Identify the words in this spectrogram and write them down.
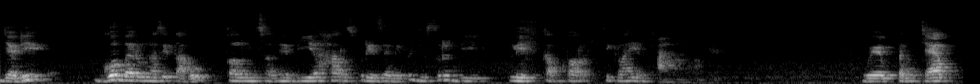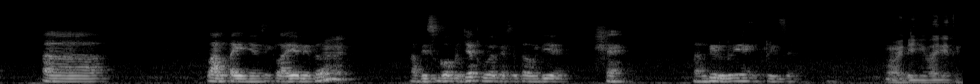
Jadi gue baru ngasih tahu kalau misalnya dia harus present itu justru di lift kantor si klien. Gue pencet eh, lantainya si klien itu. Habis gue pencet gue kasih tahu dia, eh nanti lu yang present. oh dia gimana tuh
